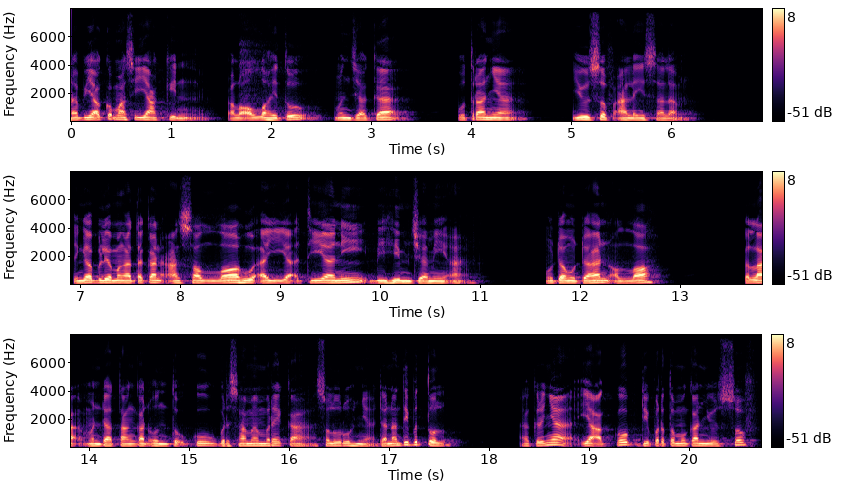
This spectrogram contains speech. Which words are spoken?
Nabi Yakub masih yakin kalau Allah itu menjaga putranya Yusuf alaihissalam. Sehingga beliau mengatakan asallahu ayyatiyani bihim jami'a. Mudah-mudahan Allah kelak mendatangkan untukku bersama mereka seluruhnya dan nanti betul. Akhirnya Yakub dipertemukan Yusuf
